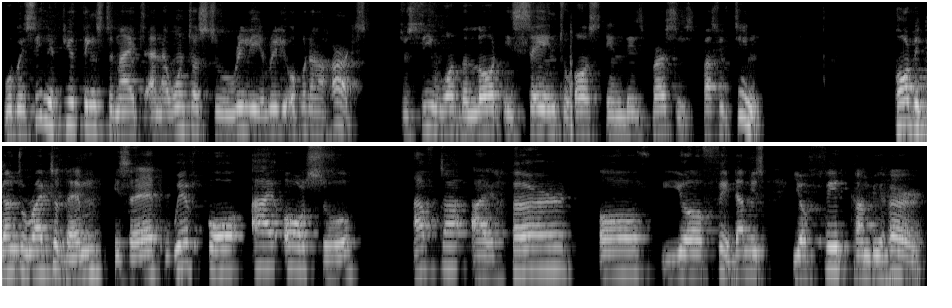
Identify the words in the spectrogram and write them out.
we'll be seeing a few things tonight, and I want us to really, really open our hearts to see what the Lord is saying to us in these verses. Verse 15. Paul began to write to them. He said, Wherefore I also, after I heard of your faith, that means your faith can be heard.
